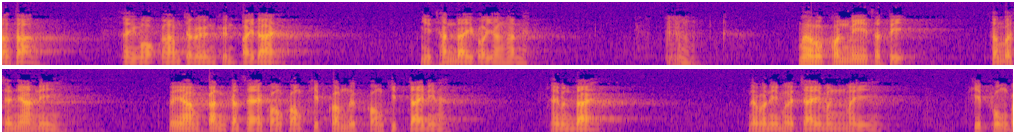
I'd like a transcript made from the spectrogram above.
ต่างๆ ให้งอกงามเจริญขึ้นไปได้นี่ชั้นใดก็อย่างนั้นเนี่ย เมื่อบุคคลมีสติ สัมปชัญญะนี่พยายามกั้นกระแสของความคิดความนึกของจิตใจนี่นะ ให้มันได้ ในวันนี้เมื่อใจมันไม่คิดพุ่งไป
